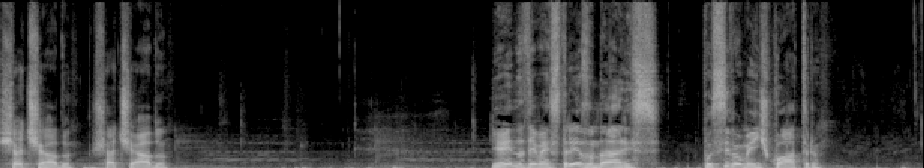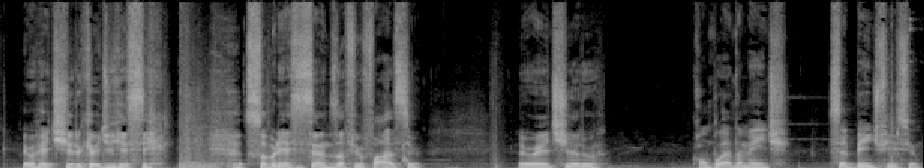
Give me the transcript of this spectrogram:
Chateado, chateado. E ainda tem mais três andares. Possivelmente quatro. Eu retiro o que eu disse sobre esse ser um desafio fácil. Eu retiro. Completamente. Isso é bem difícil.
